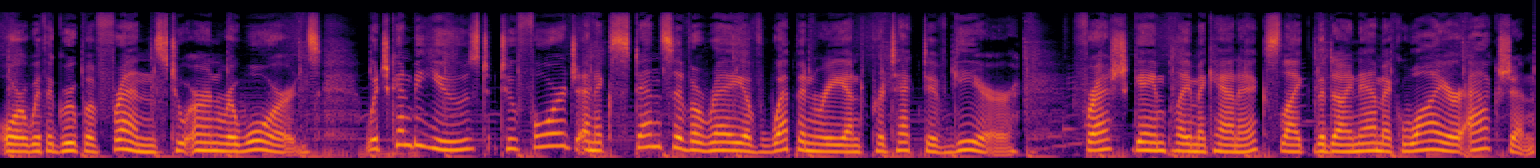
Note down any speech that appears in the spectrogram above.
or with a group of friends to earn rewards, which can be used to forge an extensive array of weaponry and protective gear fresh gameplay mechanics like the dynamic wire action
